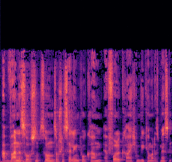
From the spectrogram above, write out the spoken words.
ab wann ist so, so ein Social Selling Programm erfolgreich und wie kann man das messen?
